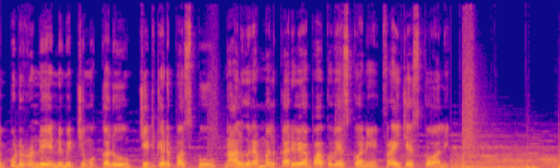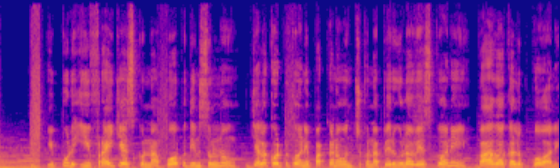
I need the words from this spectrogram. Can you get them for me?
ఇప్పుడు రెండు ఎండుమిర్చి ముక్కలు చిటికెడు పసుపు నాలుగు రెమ్మలు కరివేపాకు వేసుకొని ఫ్రై చేసుకోవాలి. ఇప్పుడు ఈ ఫ్రై చేసుకున్న పోపు దినుసులను జలకొట్టుకొని పక్కన ఉంచుకున్న పెరుగులో వేసుకొని బాగా కలుపుకోవాలి.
